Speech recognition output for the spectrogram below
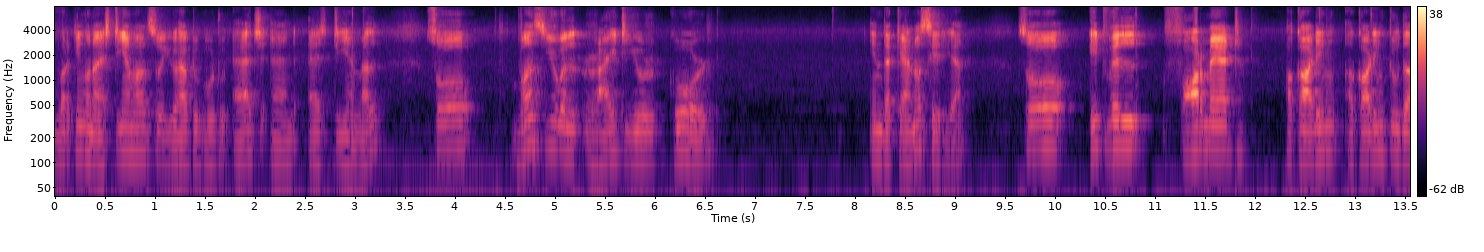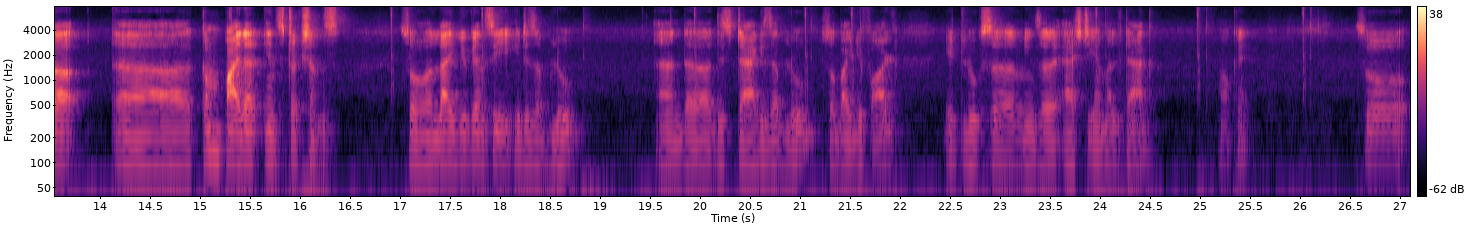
working on HTML so you have to go to H and HTML so once you will write your code in the canvas area. So it will format according according to the uh, compiler instructions. So like you can see it is a blue and uh, this tag is a blue. So by default it looks uh, means a HTML tag. Okay. So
